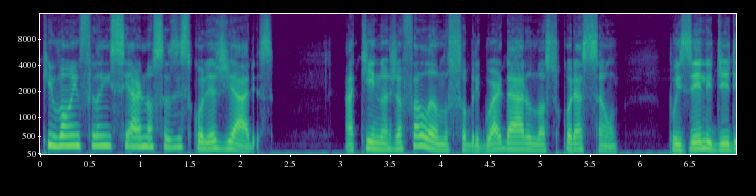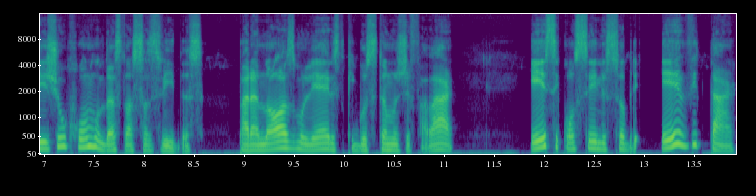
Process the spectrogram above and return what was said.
que vão influenciar nossas escolhas diárias. Aqui nós já falamos sobre guardar o nosso coração, pois ele dirige o rumo das nossas vidas. Para nós mulheres que gostamos de falar, esse conselho sobre evitar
